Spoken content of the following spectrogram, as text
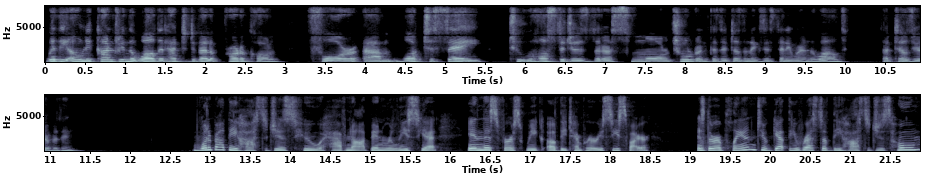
we're the only country in the world that had to develop protocol for um, what to say to hostages that are small children because it doesn't exist anywhere in the world. That tells you everything. What about the hostages who have not been released yet in this first week of the temporary ceasefire? Is there a plan to get the rest of the hostages home?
